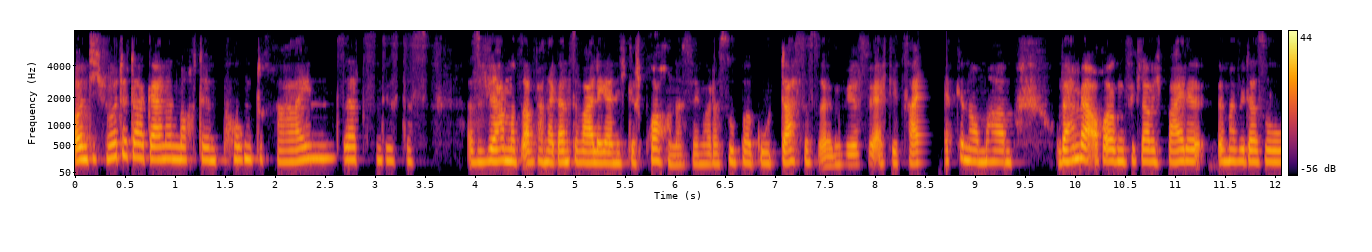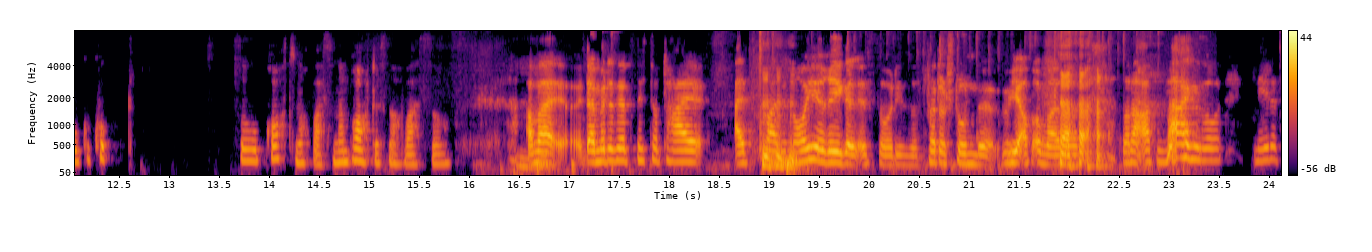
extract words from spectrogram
Und ich würde da gerne noch den Punkt reinsetzen, dieses das also, wir haben uns einfach 'ne ganze Weile ja nicht gesprochen, deswegen war das super gut, dass es irgendwie dass wir echt die Zeit genommen haben. Und wir haben ja auch irgendwie, glaube ich, beide immer wieder so geguckt so: „Braucht's noch was?“ Und dann braucht es noch was so. Mhm. Aber, äh, damit es jetzt nicht total als quasi neue Regel ist, so diese Viertelstunde, wie auch immer so, sondern auch zu sagen so: „Ne, das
